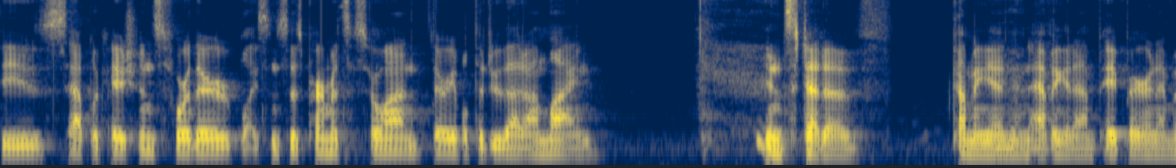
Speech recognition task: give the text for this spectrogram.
these applications for their licenses, permits, and so on, they're able to do that online instead of coming in and having it on paper, and I'm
